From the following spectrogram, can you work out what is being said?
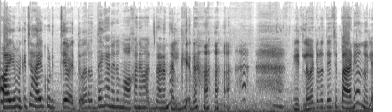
പായുമ്പക്ക് ചായ കുടിച്ചേ പറ്റൂ. വെറുതെ ഞാനൊരു മോഹന വാഗ്ദാനം നൽകിയതാ. വീട്ടിൽ പോയിട്ട് പ്രത്യേകിച്ച് പണിയൊന്നുമില്ല.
